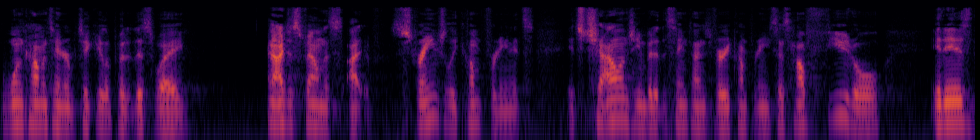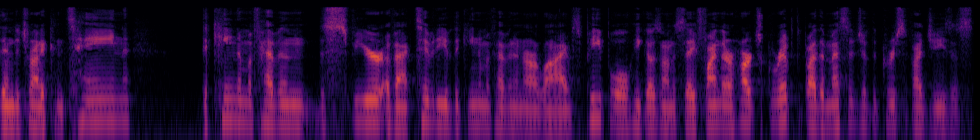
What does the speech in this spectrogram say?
One commentator in particular put it this way, and I just found this strangely comforting. It's, it's challenging, but at the same time, it's very comforting. He says, How futile it is then to try to contain the kingdom of heaven, the sphere of activity of the kingdom of heaven in our lives. People, he goes on to say, find their hearts gripped by the message of the crucified Jesus,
